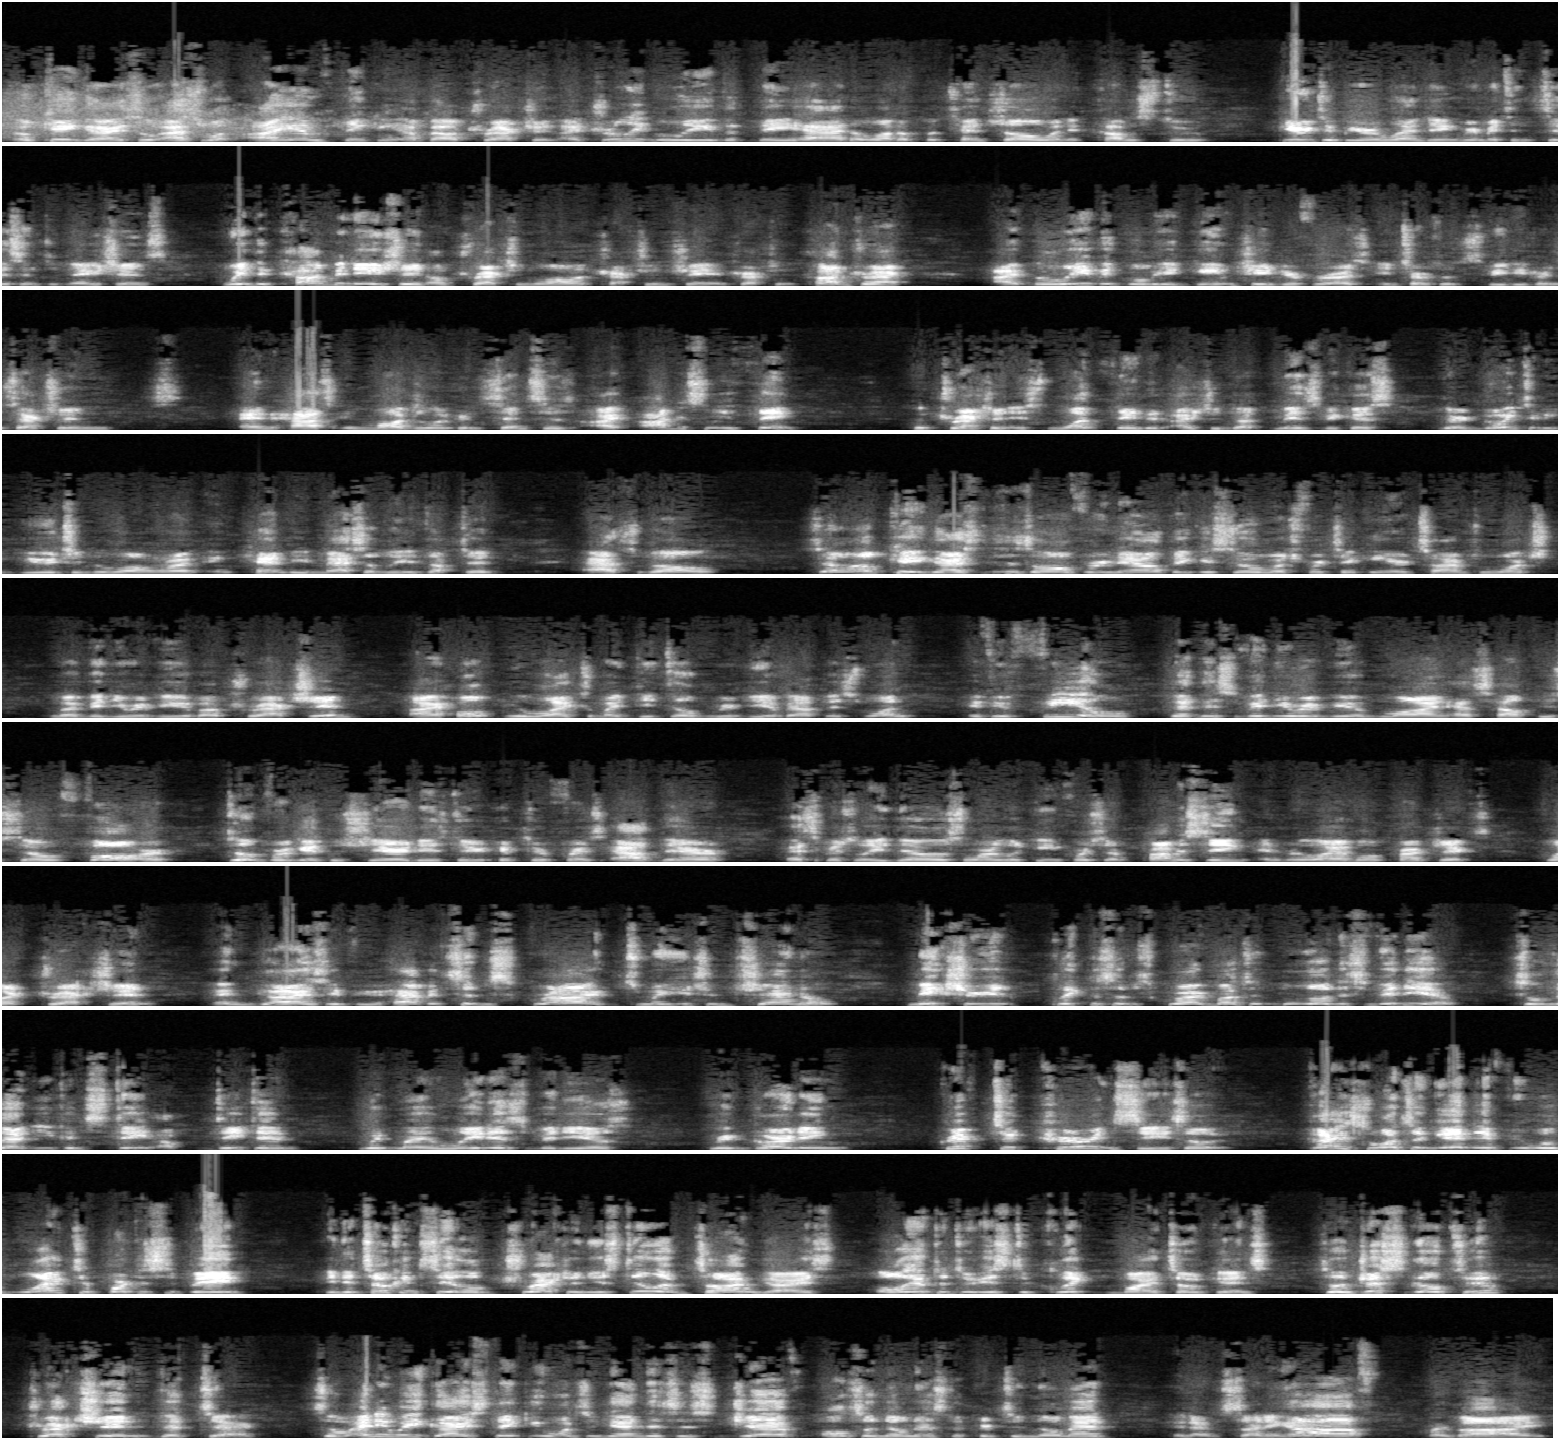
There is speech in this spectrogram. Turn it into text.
Okay guys, so as what I am thinking about TraXion, I truly believe that they had a lot of potential when it comes to peer-to-peer -peer lending, remittances, and donations. With the combination of TraXion Wallet, TraXion Chain, and TraXion Contract, I believe it will be a game changer for us in terms of speedy transactions and has a modular consensus. I honestly think that TraXion is one thing that I should not miss because they're going to be huge in the long run and can be massively adopted as well. So, okay guys, this is all for now. Thank you so much for taking your time to watch my video review about TraXion. I hope you liked my detailed review about this one. If you feel that this video review of mine has helped you so far, don't forget to share this to your crypto friends out there, especially those who are looking for some promising and reliable projects like TraXion. And guys, if you haven't subscribed to my YouTube channel, make sure you click the subscribe button below this video so that you can stay updated with my latest videos regarding cryptocurrency. So, guys, once again, if you would like to participate in the token sale of TraXion, you still have time, guys. All you have to do is to click buy tokens. So just go to traxion.tech. So anyway, guys, thank you once again. This is Jeff, also known as the Crypto Nomad, and I'm signing off. Bye-bye.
